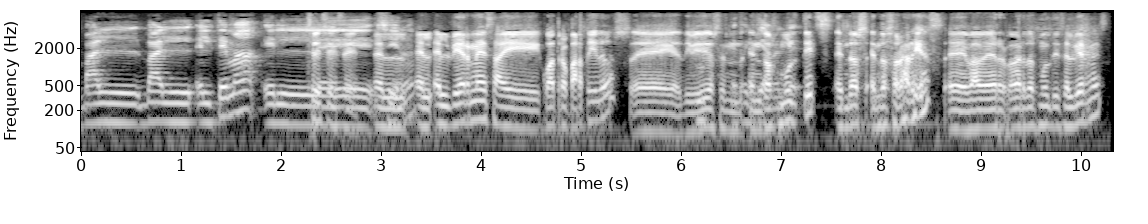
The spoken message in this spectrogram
va el, tema. El, sí, sí, sí. Eh, el, viernes hay cuatro partidos eh, divididos en, dos multis, en dos, en dos horarios. Eh, va, a haber, va a haber dos multis el viernes.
